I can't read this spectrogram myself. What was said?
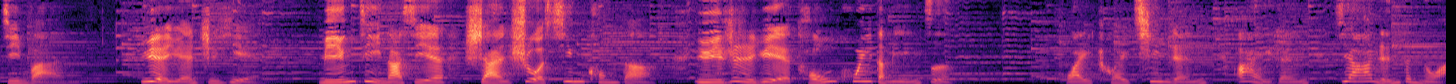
今晚。月圆之夜，铭记那些闪烁星空的、与日月同辉的名字，怀揣亲人、爱人、家人的暖，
